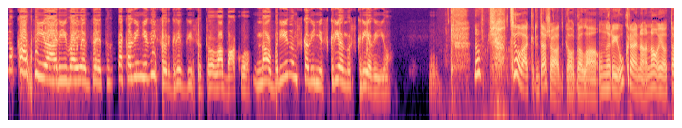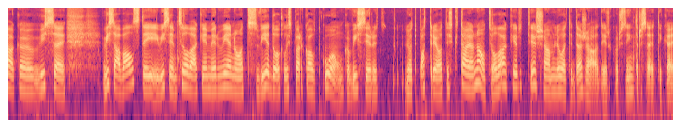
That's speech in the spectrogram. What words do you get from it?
Nu, kafiju arī vajadzētu. Tā kā viņi visur grib visu to labāko. Nav brīnums, ka viņi skrien uz Krieviju. Nu, cilvēki ir dažādi gal galā, un arī Ukrainā nav jau tā, ka visai visā valstī visiem cilvēkiem ir vienots viedoklis par kaut ko un ka visi ir ļoti patriotiski. Tā jau nav. Cilvēki ir tiešām ļoti dažādi, ir, kurus interesē tikai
